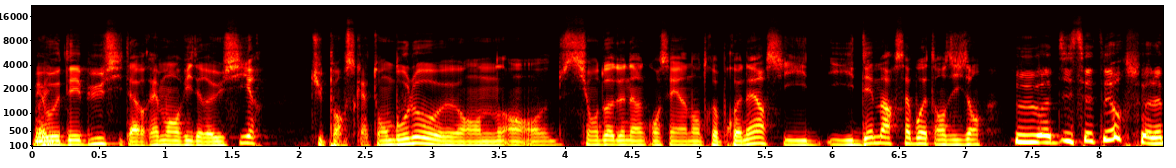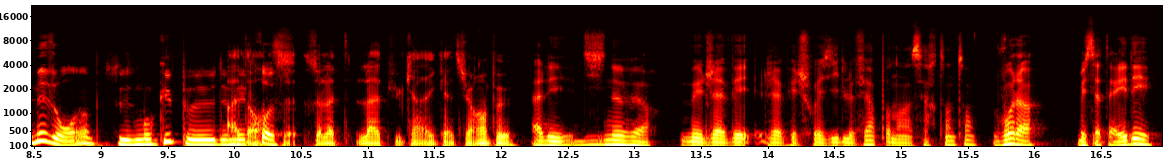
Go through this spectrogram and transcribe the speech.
Mais Oui. au début, si t'as vraiment envie de réussir, tu penses qu'à ton boulot. Euh, en- en- si on doit donner un conseil à un entrepreneur, s'il il démarre sa boîte en se disant Euh, à 17h, je suis à la maison, hein, parce que je m'occupe euh, de mes Attends, ça, là, là, tu caricatures un peu. Allez, 19h. Mais j'avais j'avais choisi de le faire pendant un certain temps. Voilà. Mais ça t'a aidé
